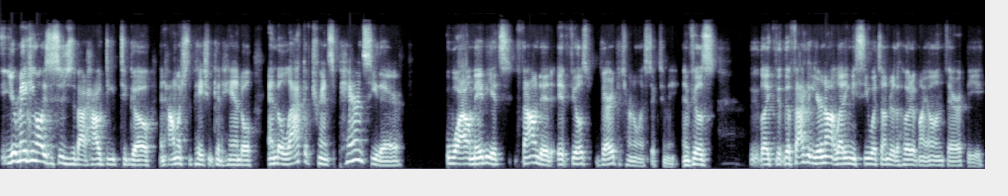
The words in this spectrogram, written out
you're making all these decisions about how deep to go and how much the patient could handle. And the lack of transparency there while maybe it's founded it feels very paternalistic to me. And feels like the, the, fact that you're not letting me see what's under the hood of my own therapy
